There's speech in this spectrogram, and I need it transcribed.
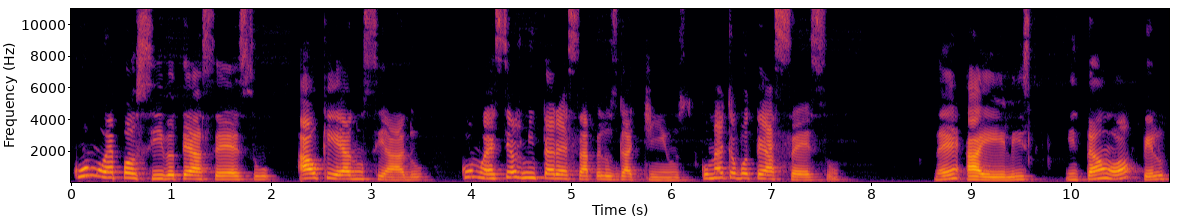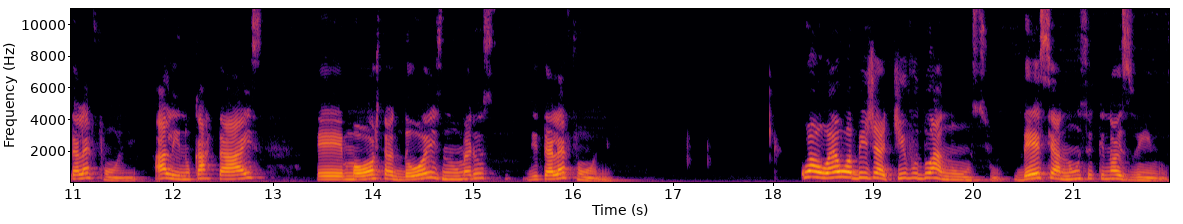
Como é possível ter acesso ao que é anunciado? Como é, se eu me interessar pelos gatinhos, como é que eu vou ter acesso né, a eles? Então, ó, pelo telefone. Ali no cartaz, é, mostra dois números de telefone. Qual é o objetivo do anúncio, desse anúncio que nós vimos?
